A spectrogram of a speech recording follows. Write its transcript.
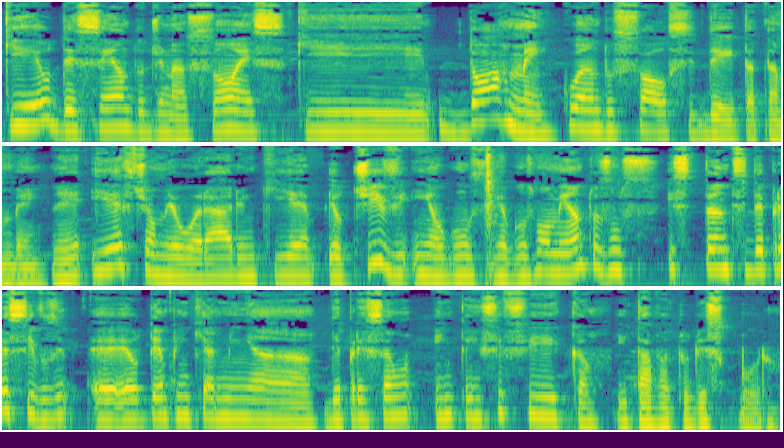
que eu descendo de nações que dormem quando o sol se deita também, né? E este é o meu horário em que é, eu tive em alguns, em alguns momentos uns instantes depressivos. É, é o tempo em que a minha depressão intensifica e tava tudo escuro.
